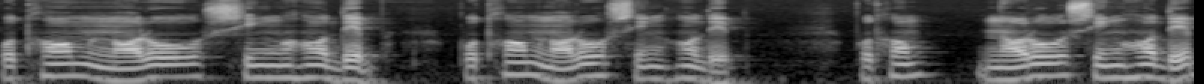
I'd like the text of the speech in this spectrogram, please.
প্রথম নরসিংহদেব। প্রথম নরসিংহদেব। প্রথম নরসিংহদেব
